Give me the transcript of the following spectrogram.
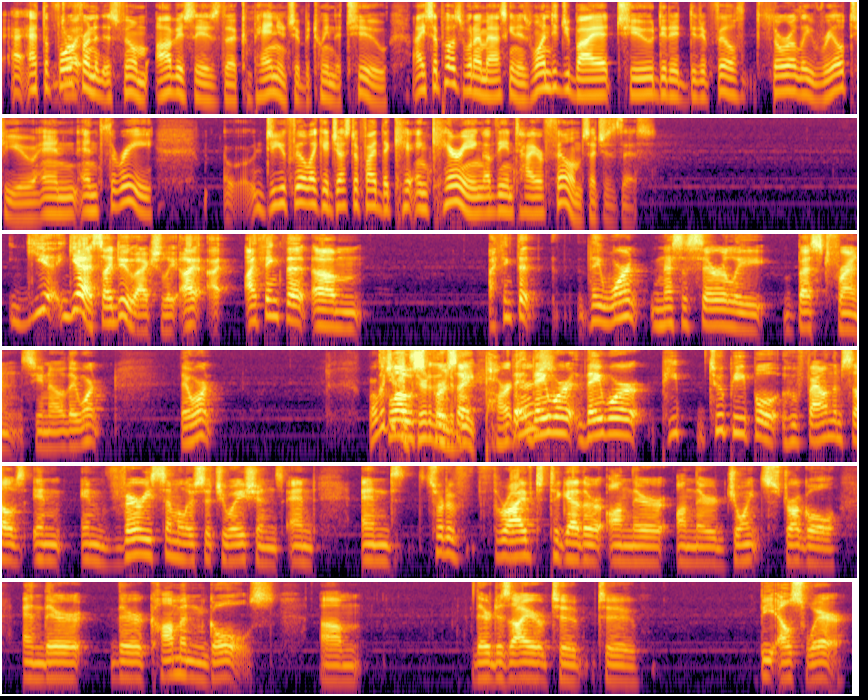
At the I- forefront of this film, obviously, is the companionship between the two. I suppose what I'm asking is: one, did you buy it? Two, did it did it feel thoroughly real to you? And and three, do you feel like it justified the ca- and carrying of the entire film, such as this? Yeah, yes, I do actually. I I, I think that um, I think that they weren't necessarily best friends. You know, they weren't they weren't What would you consider per them to se. be? Partners? They, they were they were peop two people who found themselves in in very similar situations and and sort of thrived together on their on their joint struggle and their their common goals. Um, their desire to to be elsewhere.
